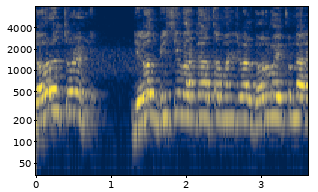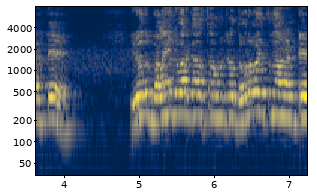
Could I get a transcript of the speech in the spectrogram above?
గౌరవం చూడండి. ఈరోజు బీసీ వర్గాలకు సంబంధించి వాళ్ళు దూరం అవుతున్నారంటే ఈరోజు బలహీన వర్గాలకు సంబంధించిన దూరం అవుతున్నారంటే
